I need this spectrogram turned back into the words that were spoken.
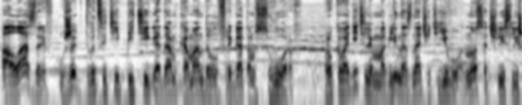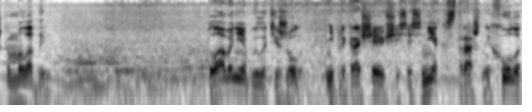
А Лазарев уже к 25 годам командовал фрегатом «Суворов», Руководителем могли назначить его, но сочли слишком молодым. Плавание было тяжелым. Непрекращающийся снег, страшный холод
